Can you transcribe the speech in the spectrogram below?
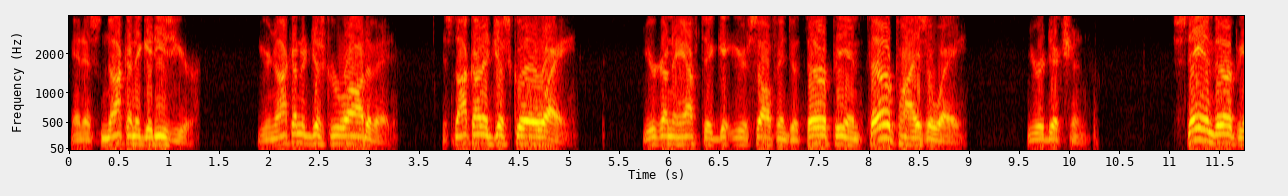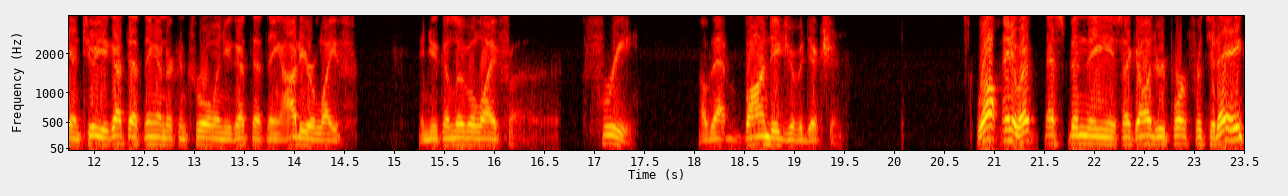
and it's not going to get easier. You're not going to just grow out of it. It's not going to just go away. You're going to have to get yourself into therapy and therapize away your addiction. Stay in therapy until you got that thing under control and you got that thing out of your life and you can live a life uh, free of that bondage of addiction. Well, anyway, that's been the psychology report for today.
